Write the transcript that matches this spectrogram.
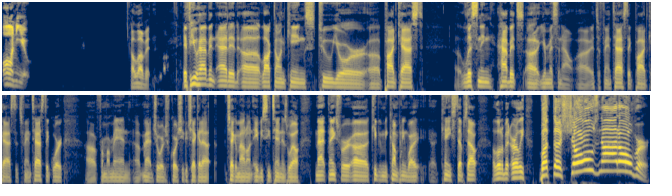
on you. I love it. If you haven't added uh, Locked On Kings to your uh, podcast, listening habits, uh, you're missing out. Uh, it's a fantastic podcast. It's fantastic work uh, from our man uh, Matt George. Of course, you can check it out. Check him out on ABC 10 as well. Matt, thanks for keeping me company while Kenny steps out a little bit early. But the show's not over.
